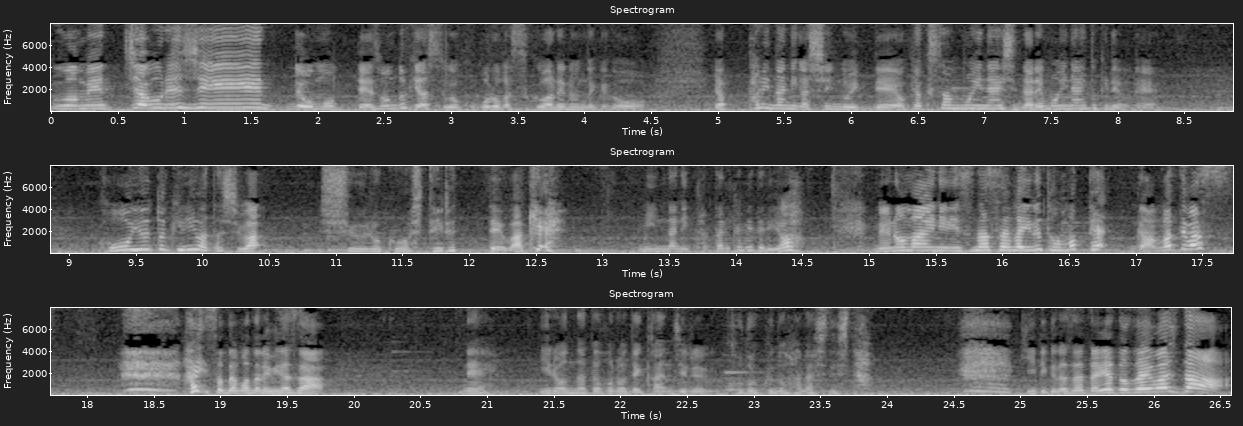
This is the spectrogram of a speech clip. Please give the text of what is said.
うわめっちゃ嬉しいって思ってその時はすごい心が救われるんだけどやっぱり何がしんどいってお客さんもいないし誰もいない時だよね。こういう時に私は収録をしてるってわけ。みんなに語りかけてるよ。目の前にリスナーさんがいると思って頑張ってます。はいそんなことで皆さんねいろんなところで感じる孤独の話でした。聞いてくださってありがとうございました。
